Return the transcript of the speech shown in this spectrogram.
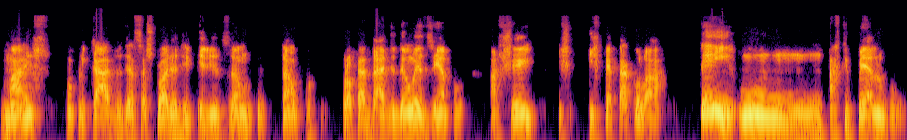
mais complicados dessa história de elisão tal. Propriedade deu um exemplo, achei espetacular. Tem um arquipélago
